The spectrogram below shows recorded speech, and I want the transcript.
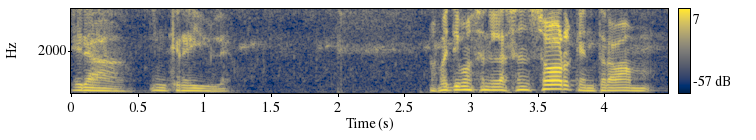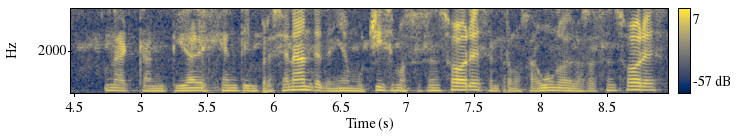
Era increíble. Nos metimos en el ascensor, que entraba una cantidad de gente impresionante, tenía muchísimos ascensores, entramos a uno de los ascensores.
